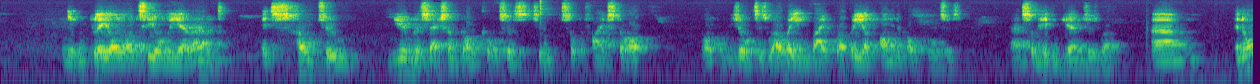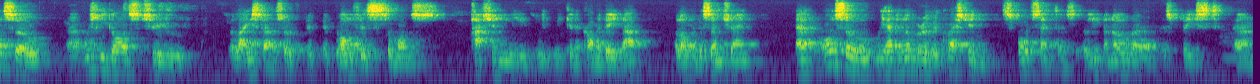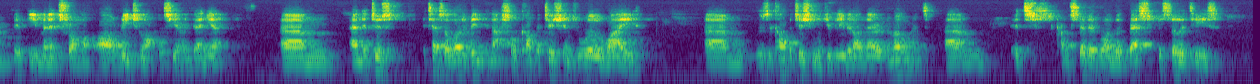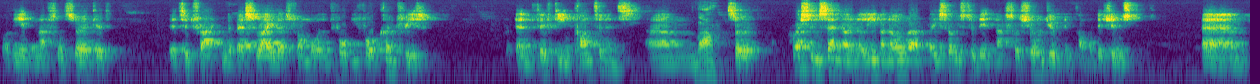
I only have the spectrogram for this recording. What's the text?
you can play all obviously all the year round. It's home to numerous excellent golf courses, to sort of five star golf resorts as well, where you can buy property on the golf courses. Uh, some hidden gems as well. Um, and also, uh, with regards to the lifestyle, so if, if golf is someone's passion, we, we, we can accommodate that along with the sunshine. Uh, also, we have a number of equestrian sports centres. Oliva is based um, 15 minutes from our regional office here in Denia. Um, and it just it has a lot of international competitions worldwide. Um, there's a competition, would you believe it, on there at the moment. Um, it's considered one of the best facilities for the international circuit. It's attracting the best riders from more than 44 countries and 15 continents. Um, wow. So, Equestrian Centre in Oliva Nova plays host to the international show jumping competitions um,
